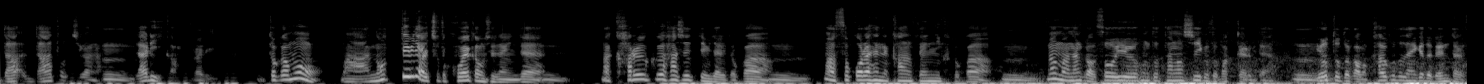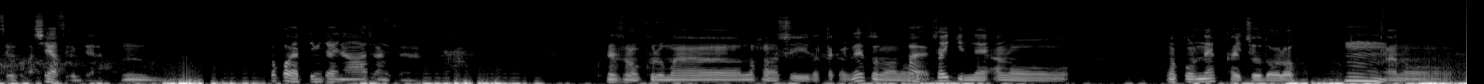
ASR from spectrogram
ダ、ダート？違うな。うん。ラリーか。ラリー。とかも、まあ、乗ってみたらちょっと怖いかもしれないんで、うん。まあ、軽く走ってみたりとか、うん。まあ、そこら辺で観戦に行くとか、うん。まあまあ、なんかそういう本当楽しいことばっかやるみたいな。うん。ヨットとかも買うことないけど、レンタルするとか、シェアするみたいな。うん。とかをやってみたいなーって感じですね。で、その車の話だったからね、その、あの、はい最近ね、あのーまあ、このね、海中道路、うん。あのー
